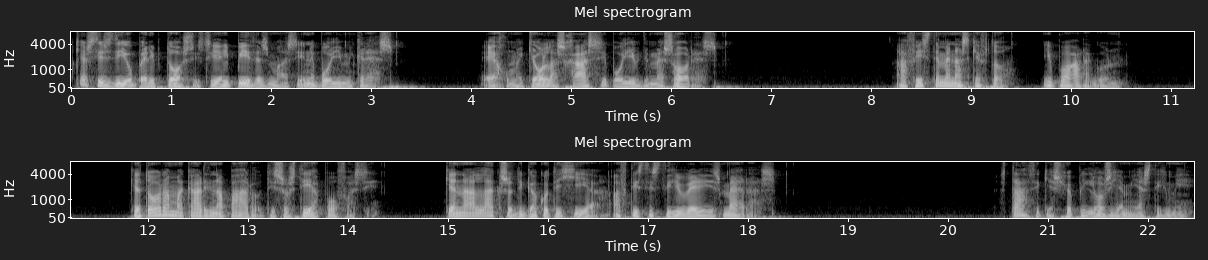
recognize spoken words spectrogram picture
Και στις δύο περιπτώσεις οι ελπίδες μας είναι πολύ μικρές. Έχουμε κιόλας χάσει πολύτιμες ώρες. «Αφήστε με να σκεφτώ», είπε ο Άραγκον. «Και τώρα μακάρι να πάρω τη σωστή απόφαση και να αλλάξω την κακοτυχία αυτής της θλιβερής μέρας». Στάθηκε σιωπηλός για μια στιγμή.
